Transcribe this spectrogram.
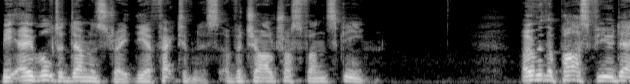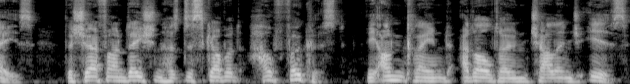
be able to demonstrate the effectiveness of a child trust fund scheme. Over the past few days, the Share Foundation has discovered how focused the unclaimed adult owned challenge is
